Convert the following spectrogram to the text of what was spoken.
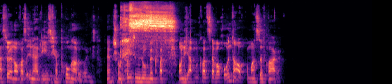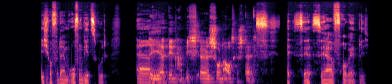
Hast du ja noch was Inhaltliches? Ich habe Hunger übrigens. Wir haben schon 15 Minuten gequatscht. Und ich habe einen Kotz der Woche und eine aufgemotzte Frage. Ich hoffe, deinem Ofen geht's gut. Ähm, ja, den habe ich äh, schon ausgestellt. Sehr, sehr vorbildlich.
